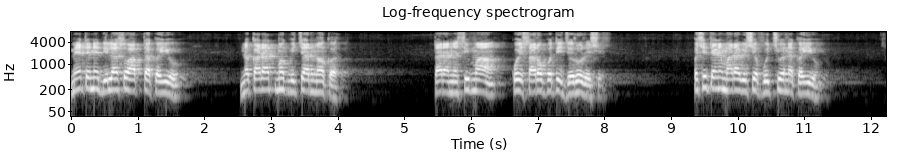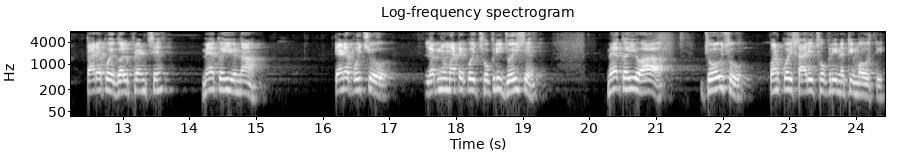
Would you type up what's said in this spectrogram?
મેં તેને દિલાસો આપતા કહ્યું, નકારાત્મક વિચાર ન કર. તારા નસીબમાં કોઈ સારો પતિ જરૂર હશે. પછી તેણે મારા વિશે પૂછ્યું અને કહ્યું, તારે કોઈ ગર્લફ્રેન્ડ છે? મેં કહ્યું, ના. તેણે પૂછ્યું, લગ્ન માટે કોઈ છોકરી જોઈ છે મેં કહ્યું, હા, જોઉં છું, પણ કોઈ સારી છોકરી નથી મળતી.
